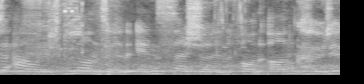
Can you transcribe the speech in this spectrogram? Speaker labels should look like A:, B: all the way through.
A: 7 of non-stop amazing tape.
